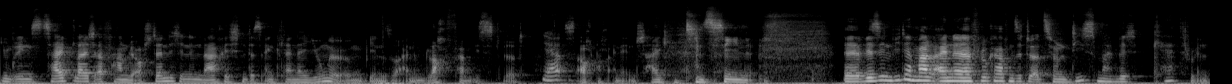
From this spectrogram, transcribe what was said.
Übrigens, zeitgleich erfahren wir auch ständig in den Nachrichten, dass ein kleiner Junge irgendwie in so einem Loch vermisst wird. Ja. Das ist auch noch eine entscheidende Szene. Äh, wir sehen wieder mal eine Flughafensituation, diesmal mit Catherine.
